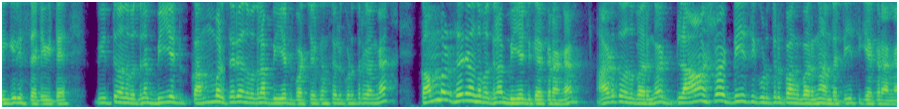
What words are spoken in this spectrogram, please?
டிகிரி சர்டிஃபிகேட் வித்து வந்து பார்த்தீங்கன்னா பிஎட் கம்பல்சரி வந்து பார்த்தீங்கன்னா பிஎட் படிச்சிருக்கேன்னு சொல்லி கொடுத்துருக்காங்க. கம்பல்சரி வந்து பார்த்தீங்கன்னா பிஎட் கேட்குறாங்க அடுத்து வந்து பாருங்க லாஸ்ட்டாக டிசி கொடுத்துருப்பாங்க பாருங்கள் அந்த டிசி கேட்குறாங்க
